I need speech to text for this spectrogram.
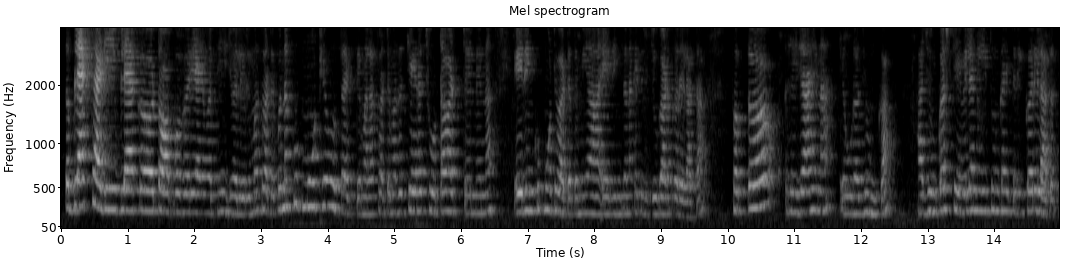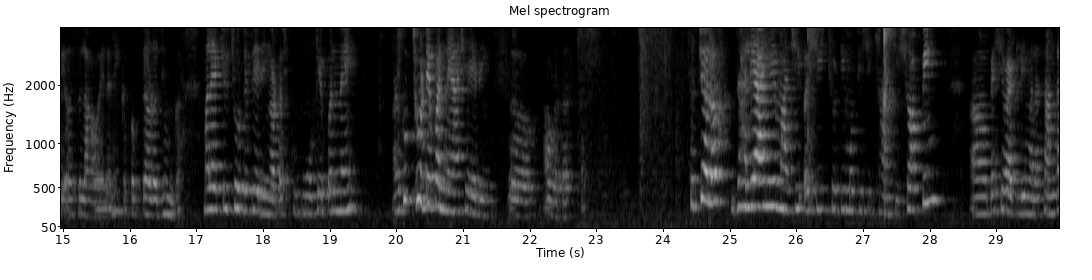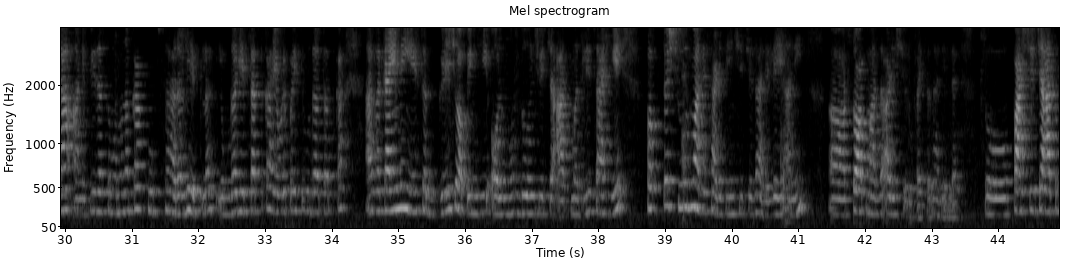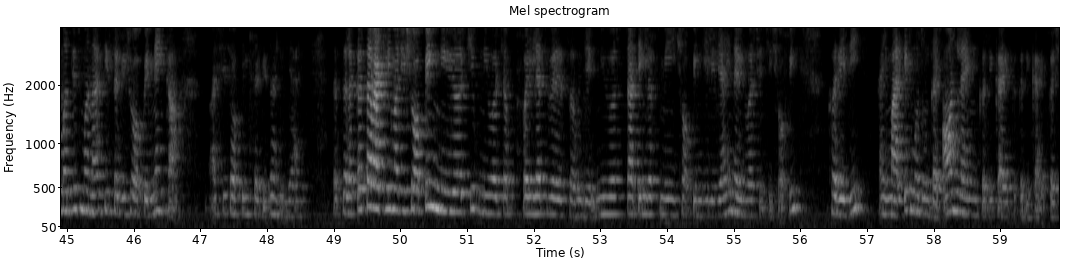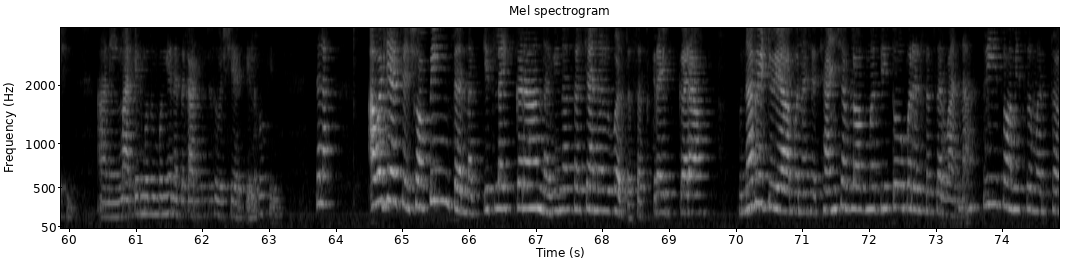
तर ब्लॅक साडी ब्लॅक टॉप वगैरे यावरती ही ज्वेलरी मस्त वाटते. पण ना खूप मोठे होत आहेत ते. मला असं वाटतं माझा चेहरा छोटा वाटतोय ना एअरिंग खूप मोठे वाटतं तर मी या एअरिंगचा ना काहीतरी जुगाड करेल आता. फक्त हे जे आहे ना एवढा झुमका. हा झुमकाच ठेवेल आणि इथून काहीतरी करेल आता ते असं लावायला नाही का? फक्त एवढा झुमका. मला ॲक्च्युली छोटेच एअरिंग आवडतात असे खूप मोठे पण नाही आणि खूप छोटे पण नाही असे एअरिंग्स आवडत असतात. तर चलो झाली आहे माझी अशी छोटी मोठीशी छानशी शॉपिंग कशी वाटली मला सांगा आणि प्लीज असं म्हणू नका खूप सारं घेतलं. एवढं घेतात का? एवढे पैसे उधळतात का? असं काही नाही आहे. सगळी शॉपिंग ही ऑलमोस्ट दोनशेच्या आतमधलीच आहे. फक्त शूज माझे साडेतीनशेचे झालेले आणि टॉप माझा अडीचशे रुपयाचा झालेला आहे. सो पाचशेच्या आतमध्येच म्हणा की सगळी शॉपिंग नाही का? अशी शॉपिंग सगळी झालेली आहे. तर चला कसं वाटली माझी शॉपिंग न्यू इयरची न्यू इयरच्या पहिल्याच वेळेस म्हणजे न्यू इयर स्टार्टिंगलाच मी शॉपिंग केलेली आहे नवीन वर्षाची शॉपिंग खरेदी. काही मार्केटमधून काही ऑनलाईन कधी काय तर कधी काय कशी आणि मार्केटमधून पण घेण्याचं कारण तुमच्यासोबत शेअर केलं हो की नाही? चला आवडली असेल शॉपिंग तर नक्कीच लाईक करा. नवीन असाल चॅनलवर तर सबस्क्राईब करा. पुन्हा भेटूया आपण अशा छानशा ब्लॉगमध्ये तोपर्यंत सर्वांना श्री स्वामी समर्थ.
